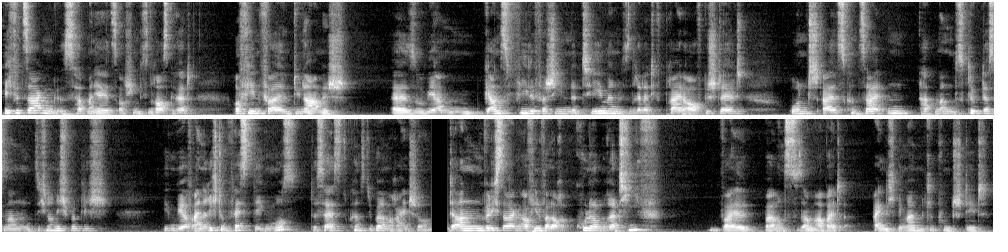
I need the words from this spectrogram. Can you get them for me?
Ich würde sagen, das hat man ja jetzt auch schon ein bisschen rausgehört, auf jeden Fall dynamisch. Also wir haben ganz viele verschiedene Themen, wir sind relativ breit aufgestellt und als Consultant hat man das Glück, dass man sich noch nicht wirklich irgendwie auf eine Richtung festlegen muss. Das heißt, du kannst überall mal reinschauen. Dann würde ich sagen, auf jeden Fall auch kollaborativ, weil bei uns Zusammenarbeit eigentlich immer im Mittelpunkt steht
